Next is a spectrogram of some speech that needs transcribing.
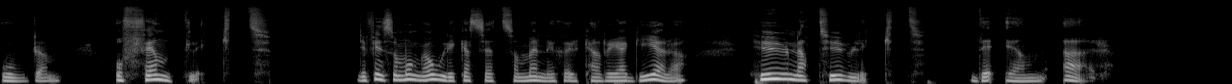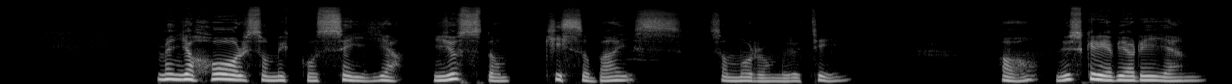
orden offentligt. Det finns så många olika sätt som människor kan reagera, hur naturligt det än är. Men jag har så mycket att säga just om kiss och bajs som morgonrutin. Ja, nu skrev jag det igen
